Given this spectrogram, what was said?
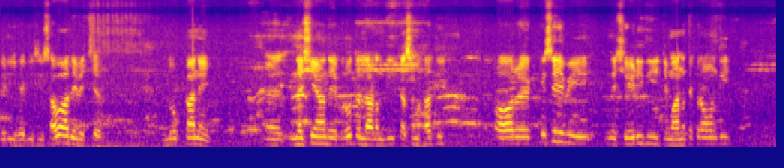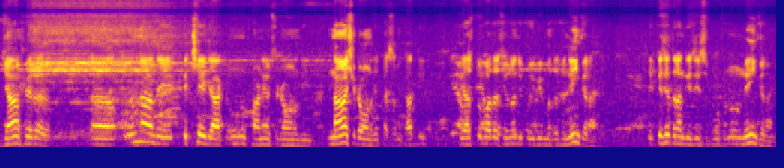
ਜਿਹੜੀ ਹੈਗੀ ਸੀ ਸਭਾ ਦੇ ਵਿੱਚ ਲੋਕਾਂ ਨੇ ਨਸ਼ਿਆਂ ਦੇ ਵਿਰੁੱਧ ਲੜਨ ਦੀ ਕਸਮ ਖਾਧੀ ਔਰ ਕਿਸੇ ਵੀ ਨਸ਼ੇੜੀ ਦੀ ਜ਼ਮਾਨਤ ਕਰਾਉਣ ਦੀ ਜਾਂ ਫਿਰ ਉਹਨਾਂ ਦੇ ਪਿੱਛੇ ਜਾ ਕੇ ਉਹਨੂੰ ਥਾਣੇ ਛਡਾਉਣ ਦੀ, ਨਾ ਛਡਾਉਣ ਦੀ ਕਸਮ ਖਾਧੀ ਤੇ ਉਸ ਤੋਂ ਬਾਅਦ ਅਸੀਂ ਉਹਨਾਂ ਦੀ ਕੋਈ ਵੀ ਮਦਦ ਨਹੀਂ ਕਰਾਂਗੇ ਤੇ ਕਿਸੇ ਤਰ੍ਹਾਂ ਦੀ ਅਸੀਂ ਸਪੋਰਟ ਉਹਨਾਂ ਨੂੰ ਨਹੀਂ ਕਰਾਂਗੇ।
